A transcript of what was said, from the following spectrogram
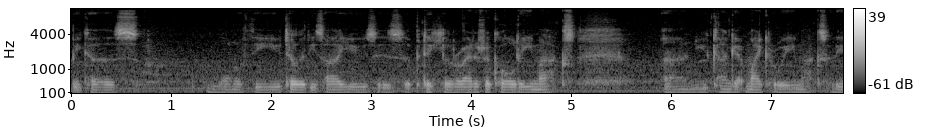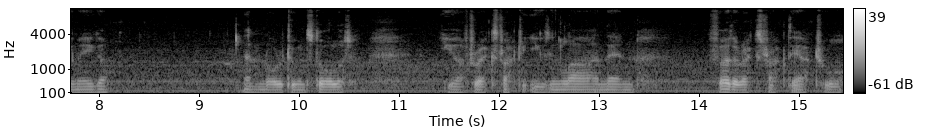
because one of the utilities I use is a particular editor called Emacs and you can get micro Emacs for the Amiga. And in order to install it you have to extract it using LhA and then further extract the actual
